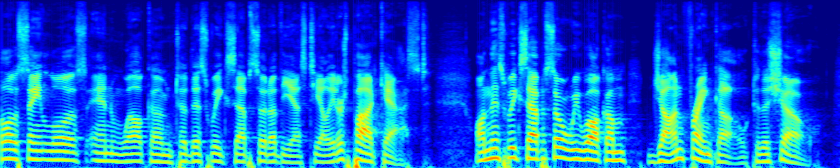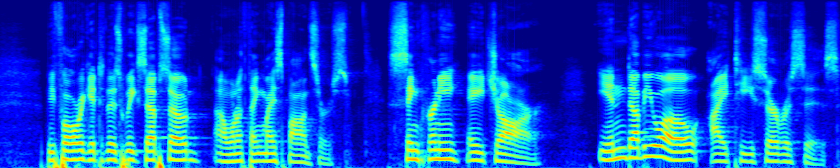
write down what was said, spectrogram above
Hello, St. Louis, and welcome to this week's episode of the STL Leaders Podcast. On this week's episode, we welcome Jon Franko to the show. Before we get to this week's episode, I want to thank my sponsors Synchrony HR, NWO IT Services,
